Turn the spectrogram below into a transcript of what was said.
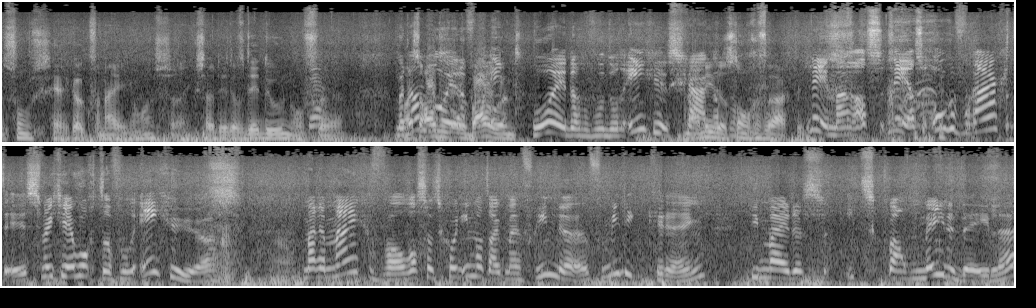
soms zeg ik ook van, hé jongens, ik zou dit of dit doen. Of, Ja. eh, Maar, het is dan word je, altijd ervoor, opbouwend. in- word je ervoor door ingeschakeld. Maar niet als het ongevraagd is. Nee, maar als, nee, als het ongevraagd is, weet je, jij wordt ervoor ingehuurd. Maar in mijn geval was het gewoon iemand uit mijn vrienden, familiekring, die mij dus iets kwam mededelen.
